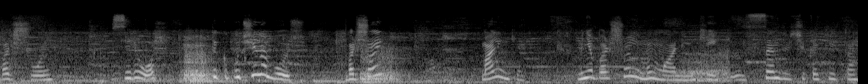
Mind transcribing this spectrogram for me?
Большой. Сереж, ты капучино будешь? Большой? Маленький? Мне большой, ему маленький. Сэндвичи какие-то.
